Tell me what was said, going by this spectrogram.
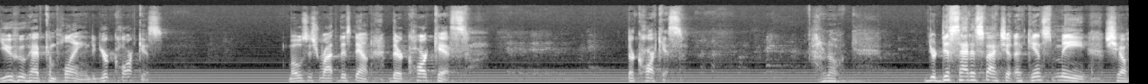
you who have complained, your carcass. Moses, write this down. Their carcass. Their carcass. I don't know. Your dissatisfaction against me shall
